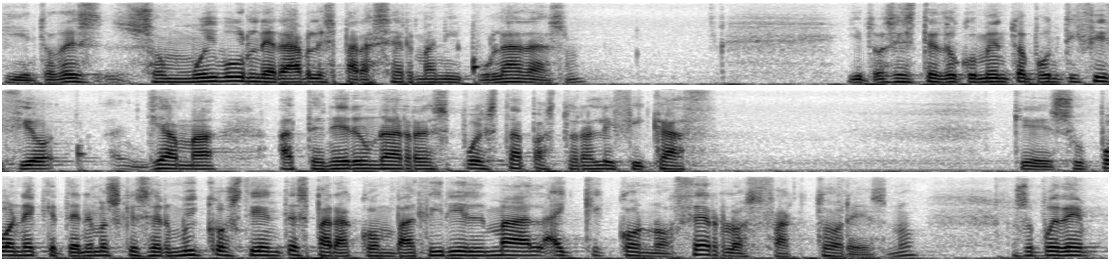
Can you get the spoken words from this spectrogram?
y entonces son muy vulnerables para ser manipuladas. Y entonces este documento pontificio llama a tener una respuesta pastoral eficaz, que supone que tenemos que ser muy conscientes para combatir el mal, hay que conocer los factores, ¿no? No se puede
